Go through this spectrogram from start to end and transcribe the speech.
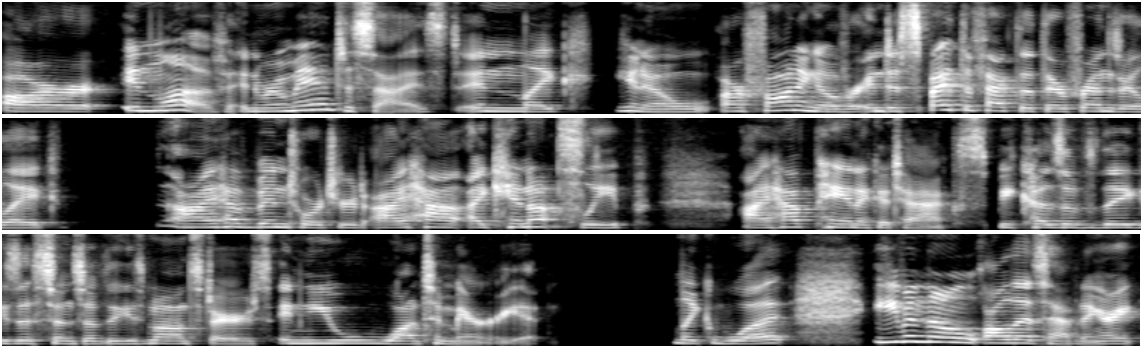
are in love and romanticized and like, you know, are fawning over. And despite the fact that their friends are like, I have been tortured. I have I cannot sleep. I have panic attacks because of the existence of these monsters and you want to marry it. Like what? Even though all that's happening, right?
